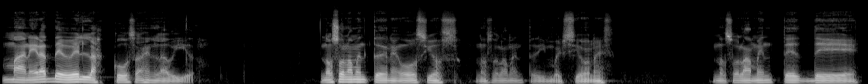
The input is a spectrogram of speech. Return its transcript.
maneras de ver las cosas en la vida. No solamente de negocios, no solamente de inversiones, no solamente de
